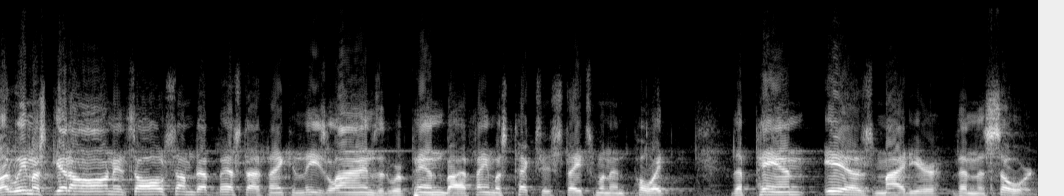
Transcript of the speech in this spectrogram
But we must get on. It's all summed up best, I think, in these lines that were penned by a famous Texas statesman and poet the pen is mightier than the sword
